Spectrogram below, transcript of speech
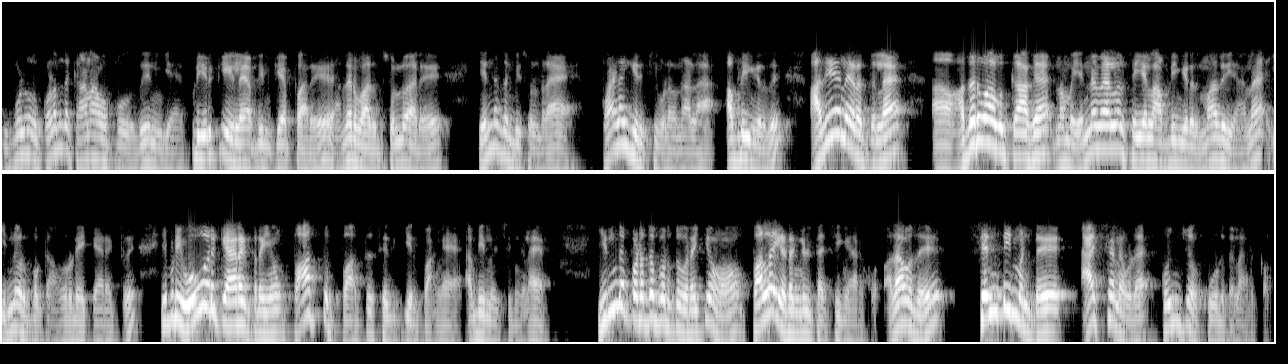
இவ்வளவு குழந்தை காணாம போகுது நீங்க இப்படி இருக்கீங்களே அப்படின்னு கேட்பாரு அதர்வாதுக்கு சொல்லுவாரு என்ன தம்பி சொல்ற? பழகிருச்சு இவ்வளவு நாளா? அப்படிங்கிறது அதே நேரத்துல அதர்வாவுக்காக நம்ம என்ன வேலை செய்யலாம் அப்படிங்கிறது மாதிரியான இன்னொரு பக்கம் அவருடைய கேரக்டர் இப்படி ஒவ்வொரு கேரக்டரையும் பார்த்து பார்த்து செதுக்கி இருப்பாங்க அப்படின்னு வச்சுங்களேன் இந்த படத்தை பொறுத்த வரைக்கும் பல இடங்கள் டச்சிங்காக இருக்கும். அதாவது சென்டிமெண்ட்டு ஆக்ஷனை விட கொஞ்சம் கூடுதலாக இருக்கும்.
